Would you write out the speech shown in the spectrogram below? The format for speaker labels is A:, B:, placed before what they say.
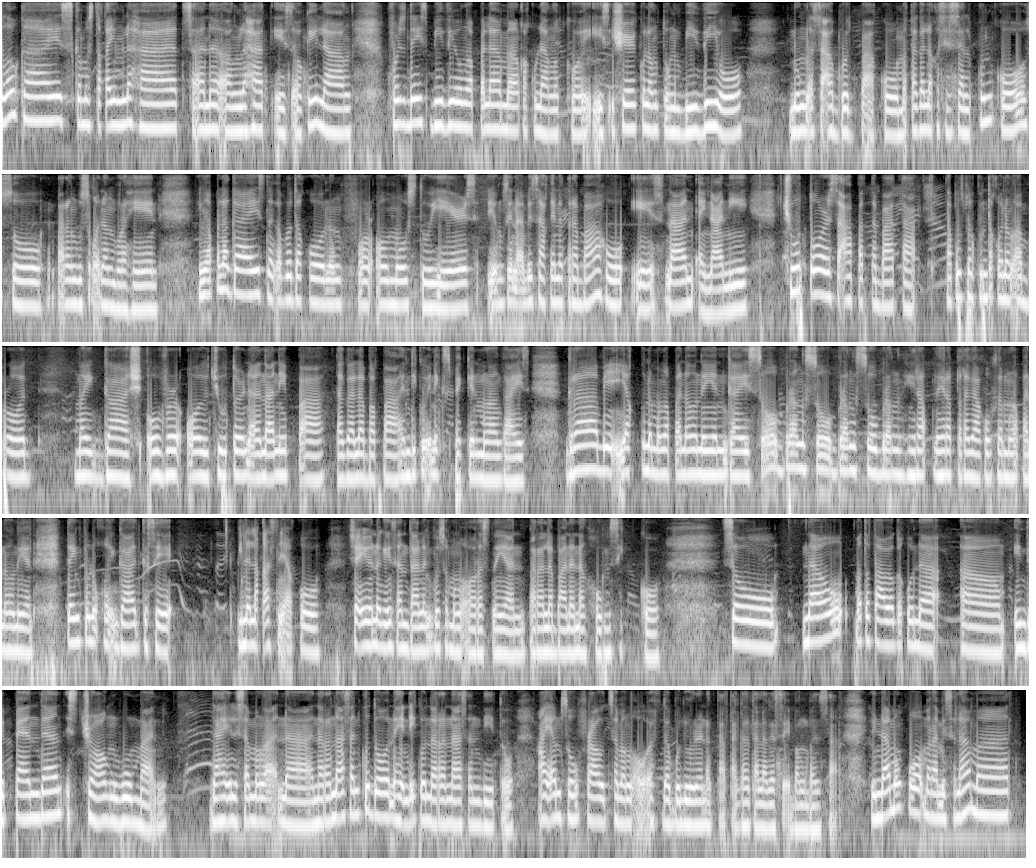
A: Hello guys! Kamusta kayong lahat? Sana ang lahat is okay lang. For today's video nga pala mga kakulangot ko is i-share ko lang tong video nung nasa abroad pa ako. Matagal na kasi sa cellphone ko so parang gusto ko nang burahin. Yung nga pala guys, nag-abroad ako nung for almost 2 years. Yung sinabi sa akin na trabaho is nan ay nani, tutor sa apat na bata. Tapos pagpunta ko ng abroad, My gosh, overall tutor na nani pa, tagalaba pa. Hindi ko in-expect yun mga guys. Grabe, iyak ko na mga panahon na yan guys. Sobrang, sobrang, sobrang hirap na hirap talaga ako sa mga panahon na yan. Thankful ako kay God kasi pinalakas niya ako. Siya yung naging sandalan ko sa mga oras na yan para labanan ng homesick ko. So, now, matatawag ako na um, independent, strong woman. Dahil sa mga na naranasan ko doon na hindi ko naranasan dito. I am so proud sa mga OFW na nagtatagal talaga sa ibang bansa. Yun lamang po. Maraming salamat.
